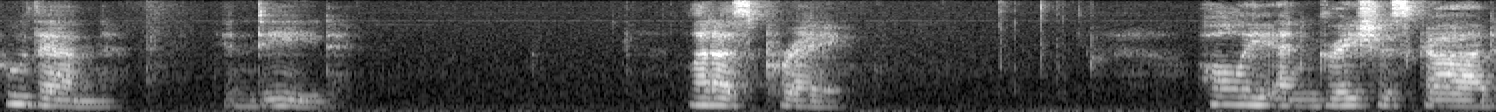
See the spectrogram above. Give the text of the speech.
Who then, indeed? Let us pray. Holy and gracious God,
